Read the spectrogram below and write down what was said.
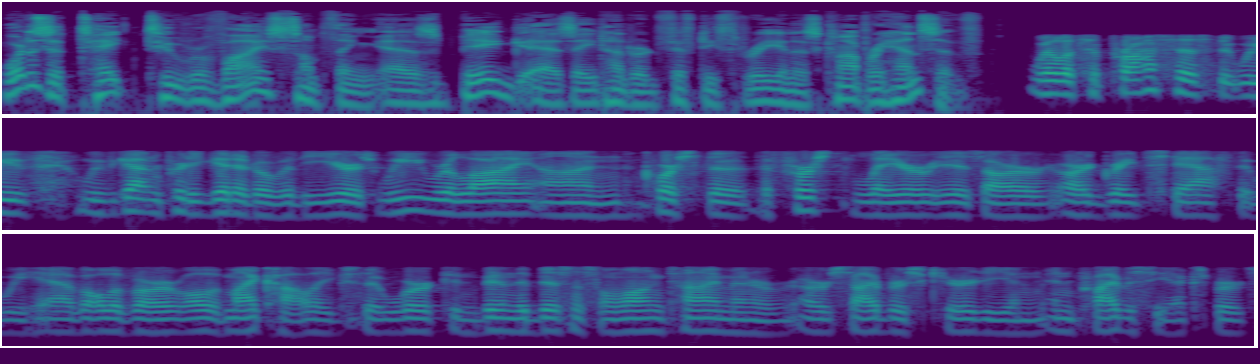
What does it take to revise something as big as 853 and as comprehensive? Well, it's a process that we've we've gotten pretty good at over the years. We rely on, of course, the the first layer is our our great staff that we have. All of our all of my colleagues that work and been in the business a long time and are, are cybersecurity and, and privacy experts.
